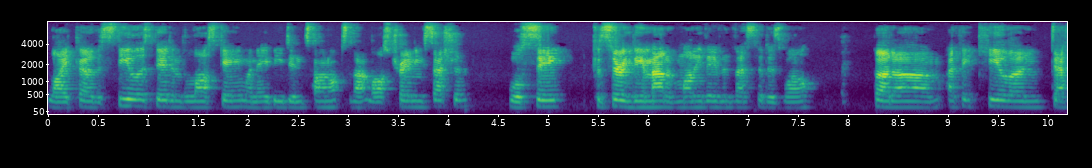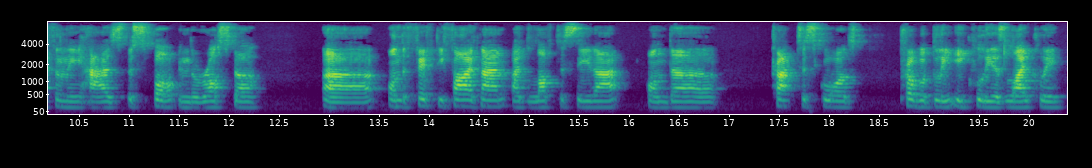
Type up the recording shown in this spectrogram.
like uh, the Steelers did in the last game when AB didn't turn up to that last training session. We'll see, considering the amount of money they've invested as well. But um, I think Keelan definitely has a spot in the roster. Uh, on the 55 man, I'd love to see that. On the practice squad, probably equally as likely.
